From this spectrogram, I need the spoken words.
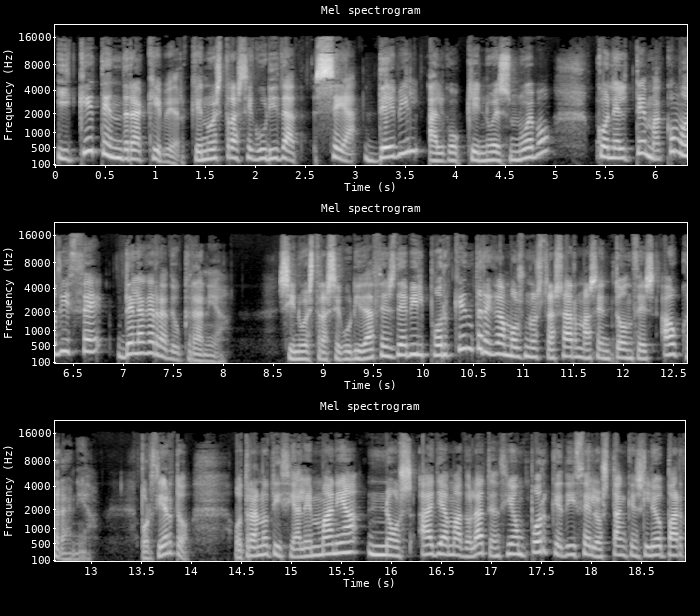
¿Y qué tendrá que ver que nuestra seguridad sea débil, algo que no es nuevo, con el tema, como dice, de la guerra de Ucrania? Si nuestra seguridad es débil, ¿por qué entregamos nuestras armas entonces a Ucrania? Por cierto, otra noticia, Alemania nos ha llamado la atención porque dice los tanques Leopard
